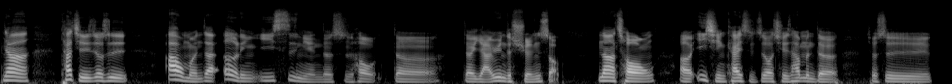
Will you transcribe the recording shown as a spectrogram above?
那他其实就是澳门在二零一四年的时候的的亚运的选手。那从呃疫情开始之后，其实他们的就是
